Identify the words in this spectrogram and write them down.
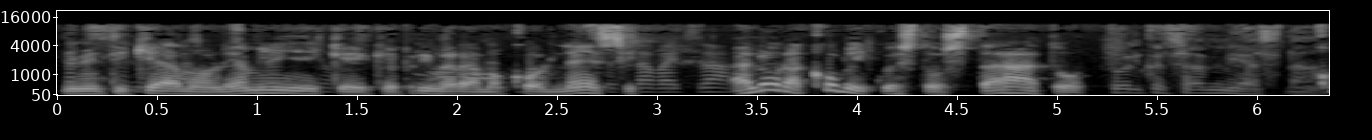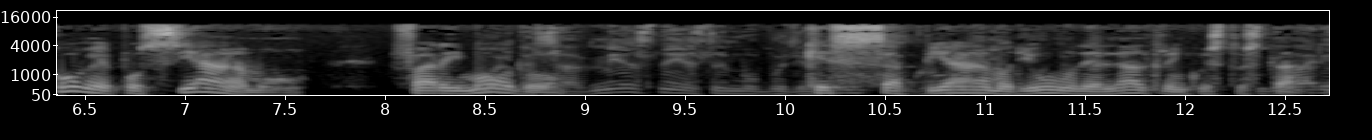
dimentichiamo le amiche che prima eravamo connessi, allora come in questo stato, come possiamo fare in modo che sappiamo di uno dell'altro in questo stato?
